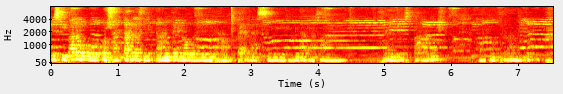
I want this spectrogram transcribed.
esquivar o, o saltarlas directamente o romperlas y mandarlas a espárragos para controlar un poco.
